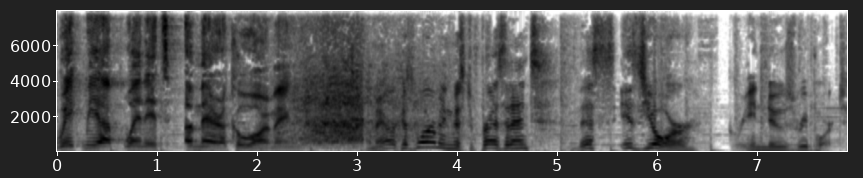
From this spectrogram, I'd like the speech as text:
Wake me up when it's America warming. America's warming, Mr. President. This is your Green News Report.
